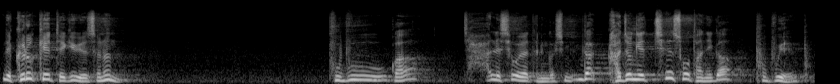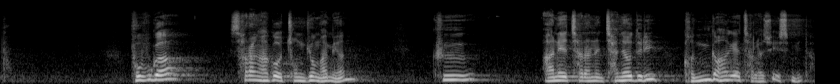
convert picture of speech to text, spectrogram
근데 그렇게 되기 위해서는 부부가 잘 세워야 되는 것입니다. 그러니까 가정의 최소 단위가 부부예요, 부부. 부부가 사랑하고 존경하면 그 아내 자라는 자녀들이 건강하게 자랄 수 있습니다.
